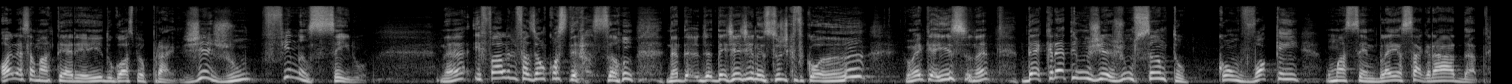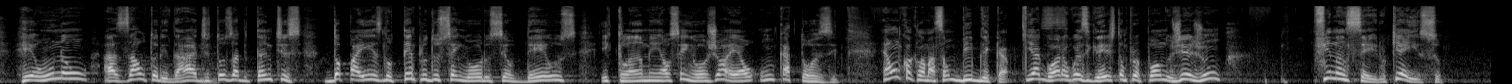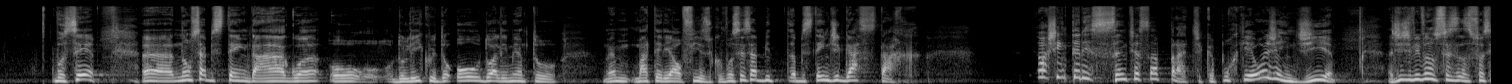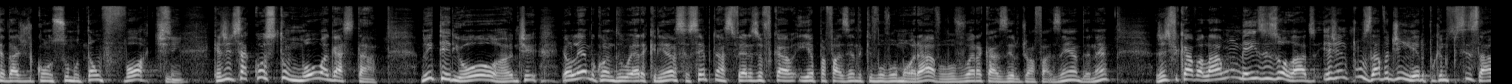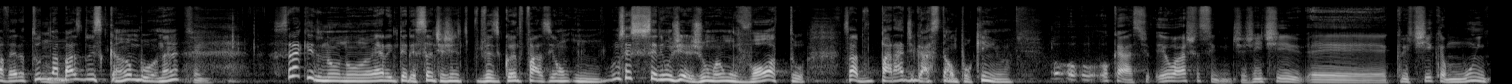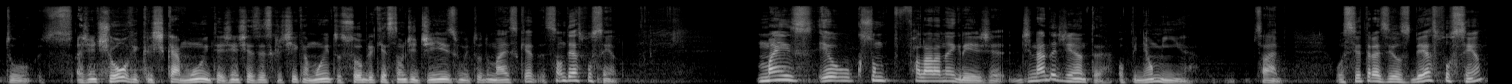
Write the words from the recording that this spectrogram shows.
Olha essa matéria aí do Gospel Prime. Jejum financeiro. Né? E fala de fazer uma consideração. Né? Tem gente no estúdio que ficou, Hã? como é que é isso, né? Decretem um jejum santo convoquem uma assembleia sagrada, reúnam as autoridades, todos os habitantes do país no templo do Senhor, o seu Deus, e clamem ao Senhor. Joel 1,14. É uma proclamação bíblica. E agora algumas igrejas estão propondo jejum financeiro. O que é isso? Você uh, não se abstém da água, ou do líquido, ou do alimento né, material físico. Você se abstém de gastar. Eu achei interessante essa prática, porque hoje em dia a gente vive uma sociedade de consumo tão forte Sim. que a gente se acostumou a gastar. No interior, gente, eu lembro quando era criança, sempre nas férias eu ficava, ia para a fazenda que vovô morava, o vovô era caseiro de uma fazenda, né? A gente ficava lá um mês isolados e a gente não usava dinheiro, porque não precisava, era tudo uhum. na base do escambo, né? Sim. Será que não, não, era interessante a gente, de vez em quando, fazer um, um, Não sei se seria um jejum, um voto, sabe? Parar de gastar um pouquinho? Ô, Cássio, eu acho o seguinte, a gente é, critica muito, a gente ouve criticar muito, a gente às vezes critica muito sobre questão de dízimo e tudo mais, que é, são 10%. Mas eu costumo falar lá na igreja, de nada adianta, opinião minha, sabe? Você trazer os 10%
